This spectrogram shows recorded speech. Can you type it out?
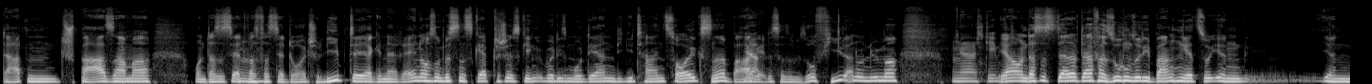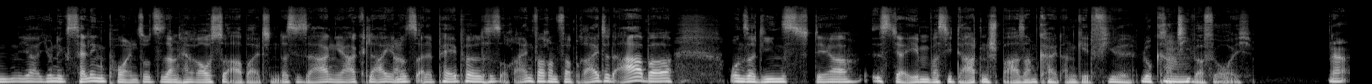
datensparsamer und das ist ja mhm. etwas, was der Deutsche liebt, der ja generell noch so ein bisschen skeptisch ist gegenüber diesem modernen digitalen Zeugs. Ne? Bargeld ja. ist ja sowieso viel anonymer. Ja, stimmt. Ja, und das ist, da, da versuchen so die Banken jetzt so ihren, ihren ja, Unique Selling Point sozusagen herauszuarbeiten. Dass sie sagen, ja klar, ihr ja. nutzt alle PayPal, das ist auch einfach und verbreitet, aber unser Dienst, der ist ja eben, was die Datensparsamkeit angeht, viel lukrativer mhm. für euch. Ja.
